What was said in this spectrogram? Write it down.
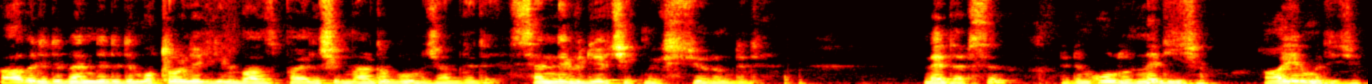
Abi dedi ben de dedi motorla ilgili bazı paylaşımlarda bulunacağım dedi. Seninle video çekmek istiyorum dedi. Ne dersin? Dedim olur ne diyeceğim? Hayır mı diyeceğim?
